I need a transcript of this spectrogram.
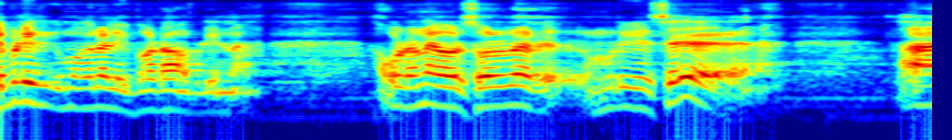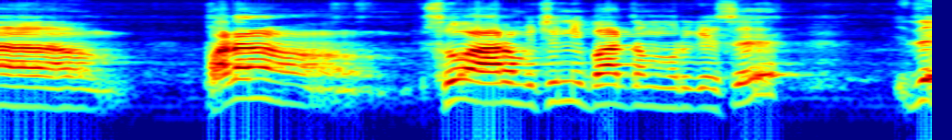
எப்படி இருக்குது முதலாளி படம்? அப்படின்னா உடனே அவர் சொல்கிறார் முருகேஷு படம் ஷோ ஆரம்பிச்சுன்னு பார்த்தோம் முருகேஷு இதை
